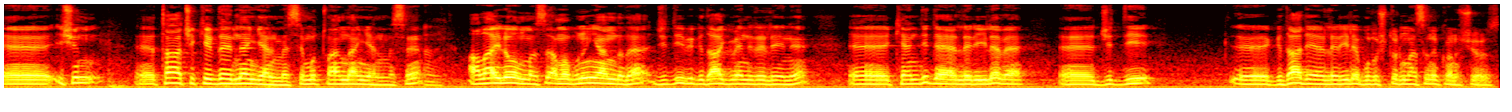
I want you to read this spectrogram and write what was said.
e, işin e, ta çekirdeğinden gelmesi, mutfağından gelmesi, Evet. alaylı olması ama bunun yanında da ciddi bir gıda güvenilirliğini e, kendi değerleriyle ve e, ciddi e, gıda değerleriyle buluşturmasını konuşuyoruz.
